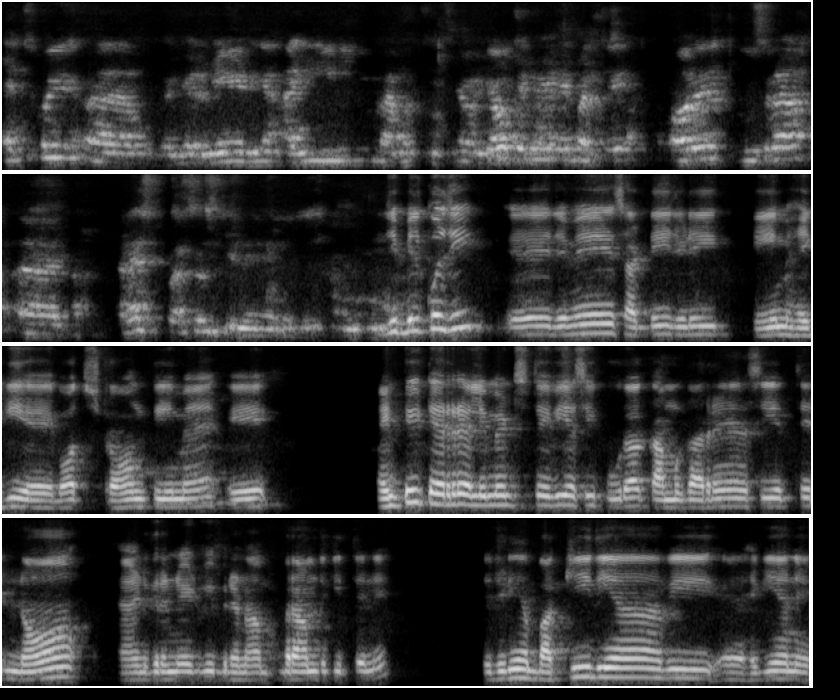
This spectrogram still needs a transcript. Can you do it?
ਇਹ 'ਚ ਕੋਈ ਗ੍ਰੇਨੇਡ ਜਾਂ ਆਈਈਡੀ ਦੀ ਬਰਾਮਦ ਕੀਤੀ ਹੋਈ ਜਾਓ ਕਿੰਨੇ ਨੇ ਪਰਚੇ? ਔਰ ਦੂਸਰਾ ਅਰੈਸਟ ਪਰਸਨਸ ਕਿੰਨੇ ਨੇ? ਜੀ ਬਿਲਕੁਲ ਜੀ। ਜਿਵੇਂ ਸਾਡੀ ਜਿਹੜੀ ਟੀਮ ਹੈਗੀ ਹੈ ਬਹੁਤ ਸਟਰੋਂਗ ਟੀਮ ਹੈ। ਇਹ ਐਂਟੀ ਟੈਰਰ ਐਲੀਮੈਂਟਸ ਤੇ ਵੀ ਅਸੀਂ ਪੂਰਾ ਕੰਮ ਕਰ ਰਹੇ ਹਾਂ। ਅਸੀਂ ਇੱਥੇ 9 ਹੈਂਡ ਗ੍ਰੇਨੇਡ ਵੀ ਬਰਾਮਦ ਕੀਤੇ ਨੇ ਤੇ ਜਿਹੜੀਆਂ ਬਾਕੀ ਦੀਆਂ ਵੀ ਹੈਗੀਆਂ ਨੇ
